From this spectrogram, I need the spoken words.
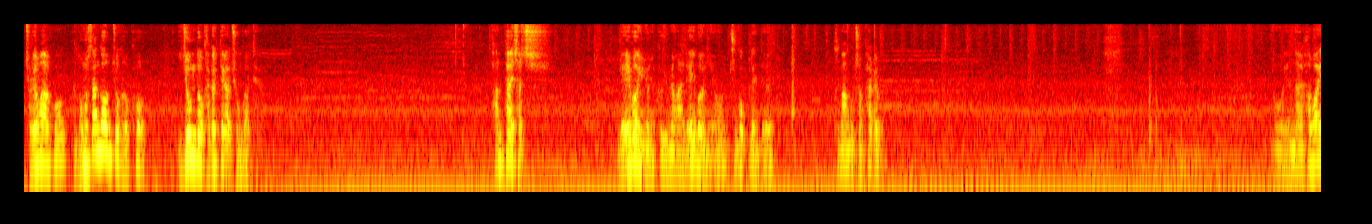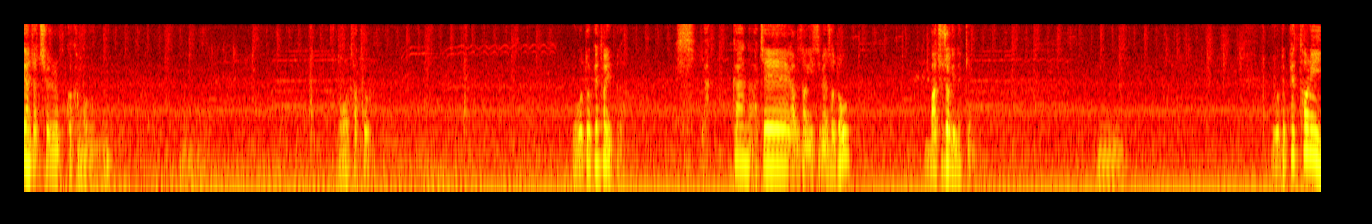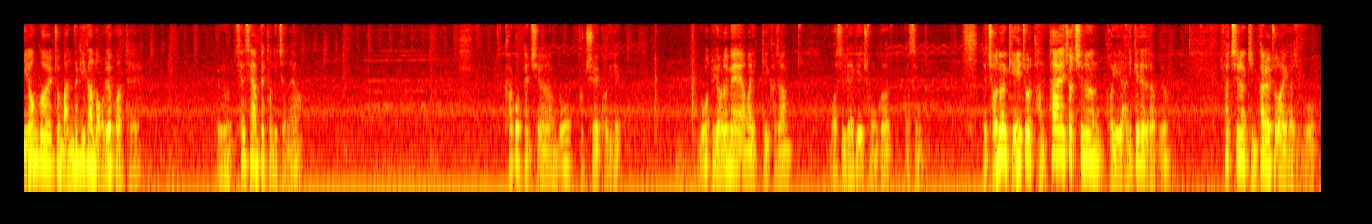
저렴하고 아, 너무 싼건좀 그렇고 이 정도 가격대가 좋은 것 같아요. 반팔 셔츠. Labour Union 그 유명한 Labour Union. 중국 브랜드 99,800원. 어, 옛날 하와이안 셔츠를 복각한 건가 보네. 음. 어, 타투. 요것도 패턴 이쁘다. 약간 아재 감성이 있으면서도 마초적인 느낌. 이것도 패턴이 이런 걸 좀 만들기가 아마 어려울 것 같아. 이런 세세한 패턴도 있잖아요. 카고 팬츠랑도 부츠에 코디했고, 음, 이것도 여름에 아마 입기 가장 멋을 내기 좋은 것 같습니다. 근데 저는 개인적으로 반팔 셔츠는 거의 안 입게 되더라고요. 셔츠는 긴 팔을 좋아해가지고,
